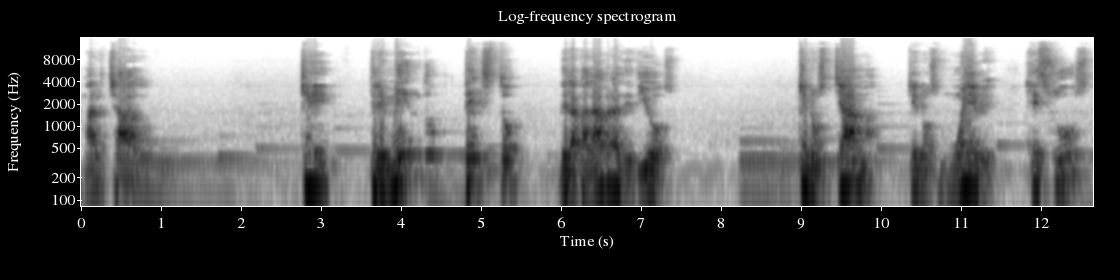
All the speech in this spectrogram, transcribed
marchado. Qué tremendo texto de la palabra de Dios que nos llama, que nos mueve. Jesús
